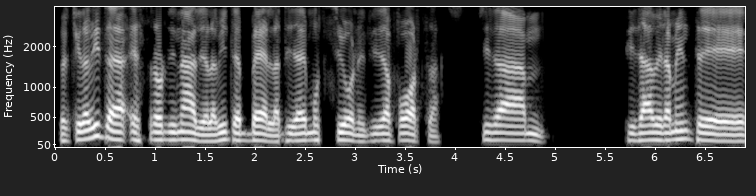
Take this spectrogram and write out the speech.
perché la vita è straordinaria, la vita è bella, ti dà emozioni, ti dà forza, ti dà, ti dà veramente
